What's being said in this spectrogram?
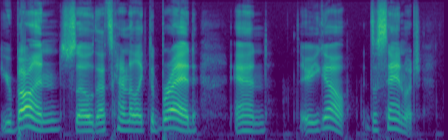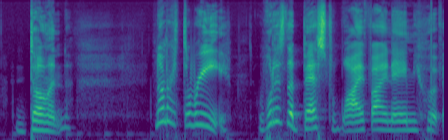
your bun, so that's kind of like the bread and there you go. It's a sandwich. Done. Number 3. What is the best Wi-Fi name you have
